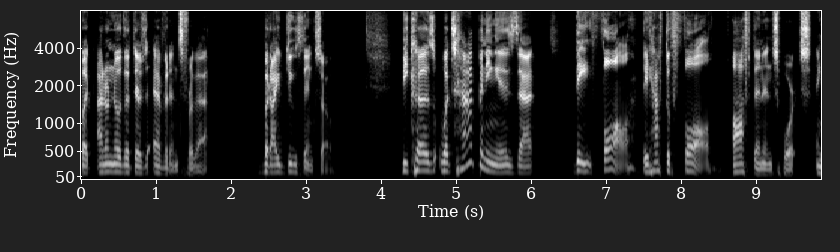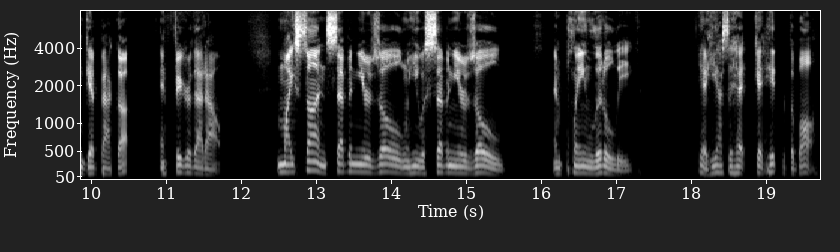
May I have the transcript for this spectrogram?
but I don't know that there's evidence for that. But I do think so. Because what's happening is that they fall, they have to fall often in sports and get back up and figure that out. My son, seven years old, when he was seven years old and playing little league, yeah, he has to get hit with the ball.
